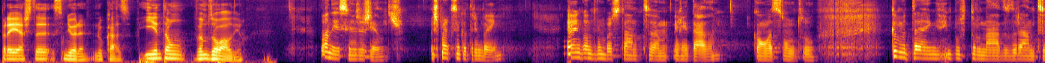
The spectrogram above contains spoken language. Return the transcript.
para esta senhora, no caso. E então vamos ao áudio. Bom dia, senhores agentes. Espero que se encontrem bem. Eu encontro-me bastante hum, irritada com o assunto que me tem importunado durante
